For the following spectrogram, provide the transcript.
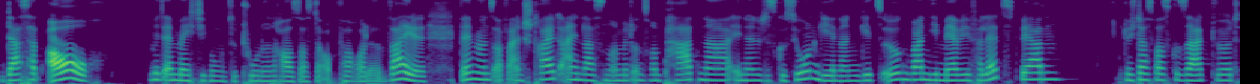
das hat auch mit Ermächtigung zu tun und raus aus der Opferrolle. Weil, wenn wir uns auf einen Streit einlassen und mit unserem Partner in eine Diskussion gehen, dann geht es irgendwann, je mehr wir verletzt werden, durch das, was gesagt wird,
